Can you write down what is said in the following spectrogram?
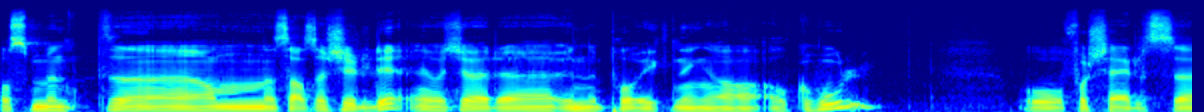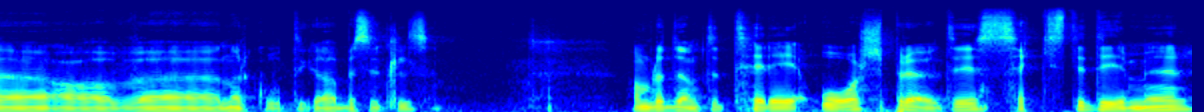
Osmund uh, han sa seg skyldig i å kjøre under påvirkning av alkohol og forseelse av uh, narkotikabesittelse. Han ble dømt til tre års prøvetid, 60 timer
